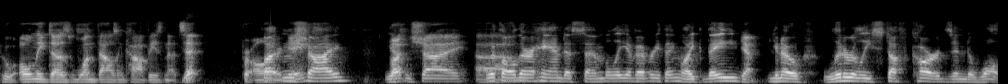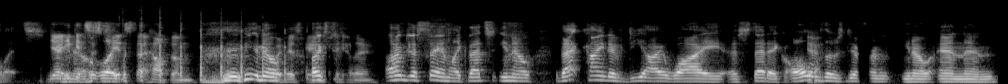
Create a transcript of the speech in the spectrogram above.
who only does 1000 copies and that's Yep. it for all their button games shy Yep. button shy with all um, their hand assembly of everything. Like they, Yep. you know, literally stuff cards into wallets. yeah he you gets know, his like, kids to help him you know, put his games like together I'm just saying, like that's you know that kind of DIY aesthetic. All Yeah. of those different, you know, and then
